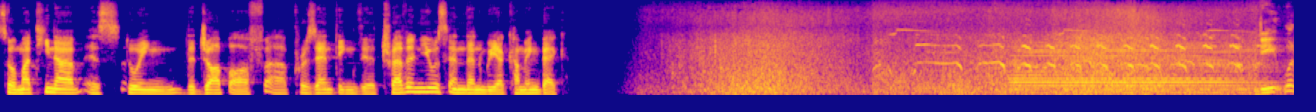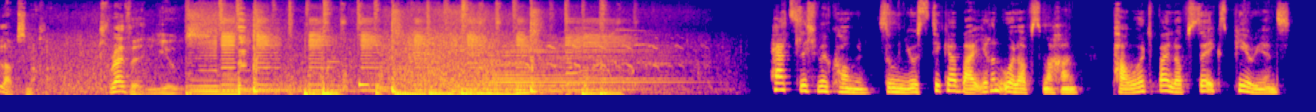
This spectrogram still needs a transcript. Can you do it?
So Martina is doing the job of uh, presenting the travel news, and then we are coming back. Die Urlaubsmacher. Travel News. Herzlich willkommen zum Newsticker bei Ihren Urlaubsmachern, powered by Lobster Experience,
